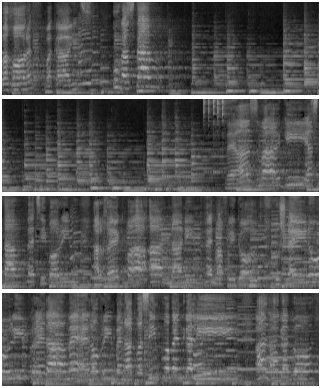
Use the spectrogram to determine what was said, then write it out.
בחורף, בקיץ ובסתיו. מגיע סתיו וציפורים, הרחק בעננים הן מפליגות, ושנינו לפרידה מהן עוברים בין הכבשים כמו בין דגלים על הגגות.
